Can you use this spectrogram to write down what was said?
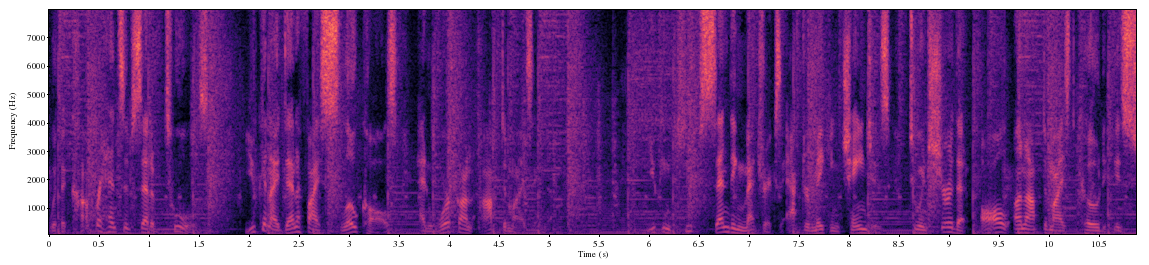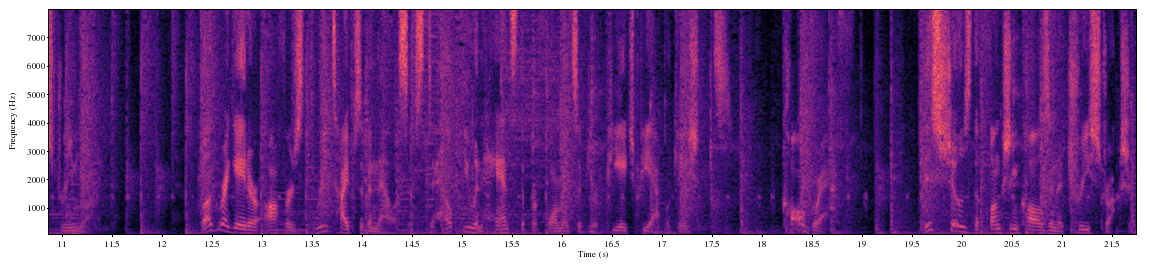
With a comprehensive set of tools, you can identify slow calls and work on optimizing them. You can keep sending metrics after making changes to ensure that all unoptimized code is streamlined. Buggregator offers three types of analysis to help you enhance the performance of your PHP applications. Call graph this shows the function calls in a tree structure.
